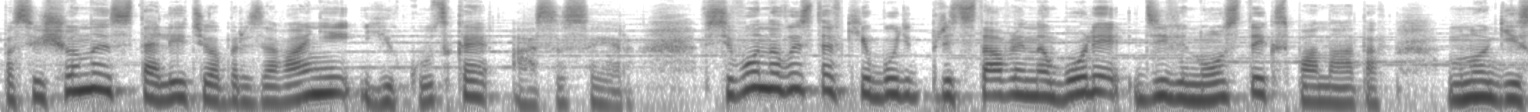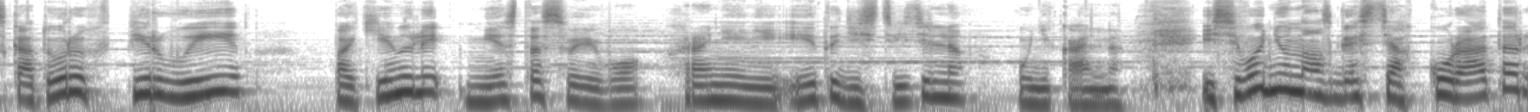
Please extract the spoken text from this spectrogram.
посвященная столетию образования Якутской АССР. Всего на выставке будет представлено более 90 экспонатов, многие из которых впервые покинули место своего хранения. И это действительно уникально. И сегодня у нас в гостях куратор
